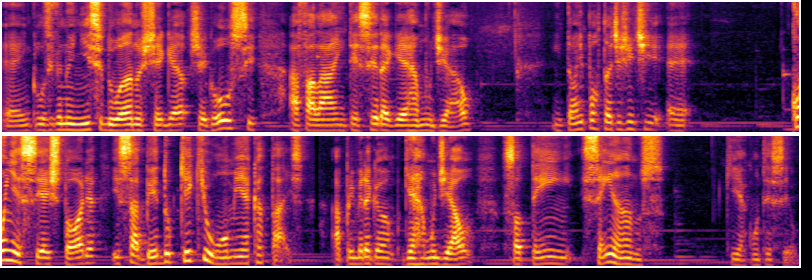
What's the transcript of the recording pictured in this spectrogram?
É, inclusive no início do ano chegou-se a falar em Terceira Guerra Mundial. Então é importante a gente é, conhecer a história e saber do que, que o homem é capaz. A Primeira Guerra Mundial só tem 100 anos que aconteceu.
